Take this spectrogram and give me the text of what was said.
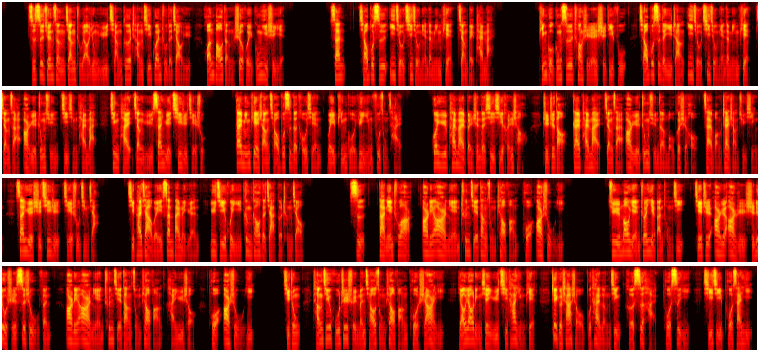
此次捐赠将主要用于强哥长期关注的教育、环保等社会公益事业。三，乔布斯一九七九年的名片将被拍卖。苹果公司创始人史蒂夫·乔布斯的一张一九七九年的名片将在二月中旬进行拍卖，竞拍将于三月七日结束。该名片上乔布斯的头衔为苹果运营副总裁。关于拍卖本身的信息很少，只知道该拍卖将在二月中旬的某个时候在网站上举行。三月十七日结束竞价，起拍价为三百美元，预计会以更高的价格成交。四大年初二，二零二二年春节档总票房破二十五亿。据猫眼专业版统计，截至二月二日十六时四十五分，二零二二年春节档总票房含预售破二十五亿，其中《长津湖之水门桥》总票房破十二亿，遥遥领先于其他影片。这个杀手不太冷静和《四海》破四亿，奇迹破三亿。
